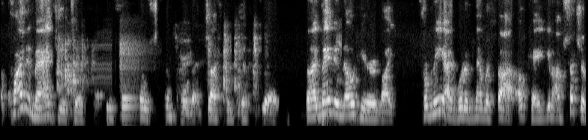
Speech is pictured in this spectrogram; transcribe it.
quite imaginative. So simple that Justin just did. But I made a note here, like, for me, I would have never thought, okay, you know, I'm such a,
